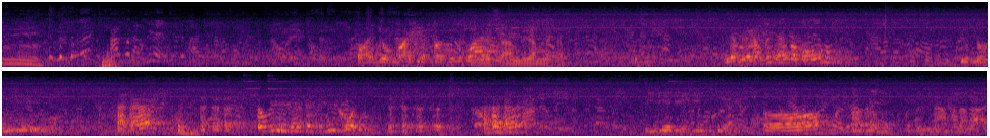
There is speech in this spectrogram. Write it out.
ปล่อยโย มไปเหยียบเราถึงไว้ในสามเหลี่ยมนะครับแหลมๆขึ้นใหญ่กว่าหมูคือตัวนี้ตัวนี้เดี๋ยวจะมีคนสีเรียกเสีมันเปลี่ยนอ๋อมันตื่นหน้ามันละลาย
